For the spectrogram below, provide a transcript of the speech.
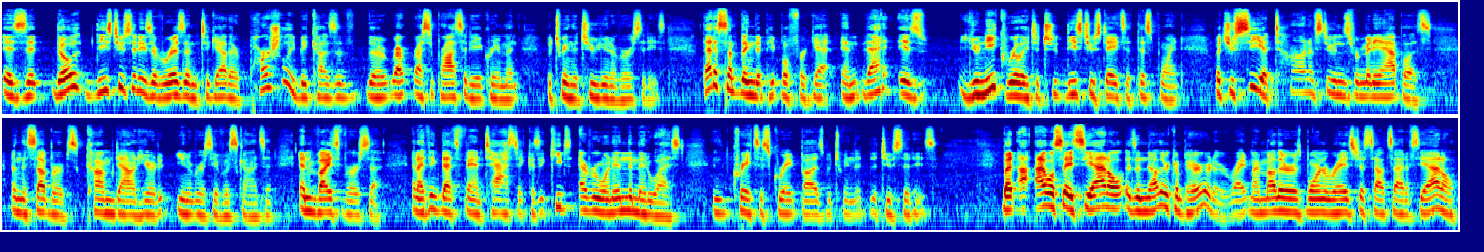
is that those, these two cities have risen together partially because of the re- reciprocity agreement between the two universities. That is something that people forget, and that is unique really to two, these two states at this point. But you see a ton of students from Minneapolis and the suburbs come down here to University of Wisconsin, and vice versa. And I think that's fantastic because it keeps everyone in the Midwest and creates this great buzz between the, the two cities. But I, I will say Seattle is another comparator, right? My mother was born and raised just outside of Seattle.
